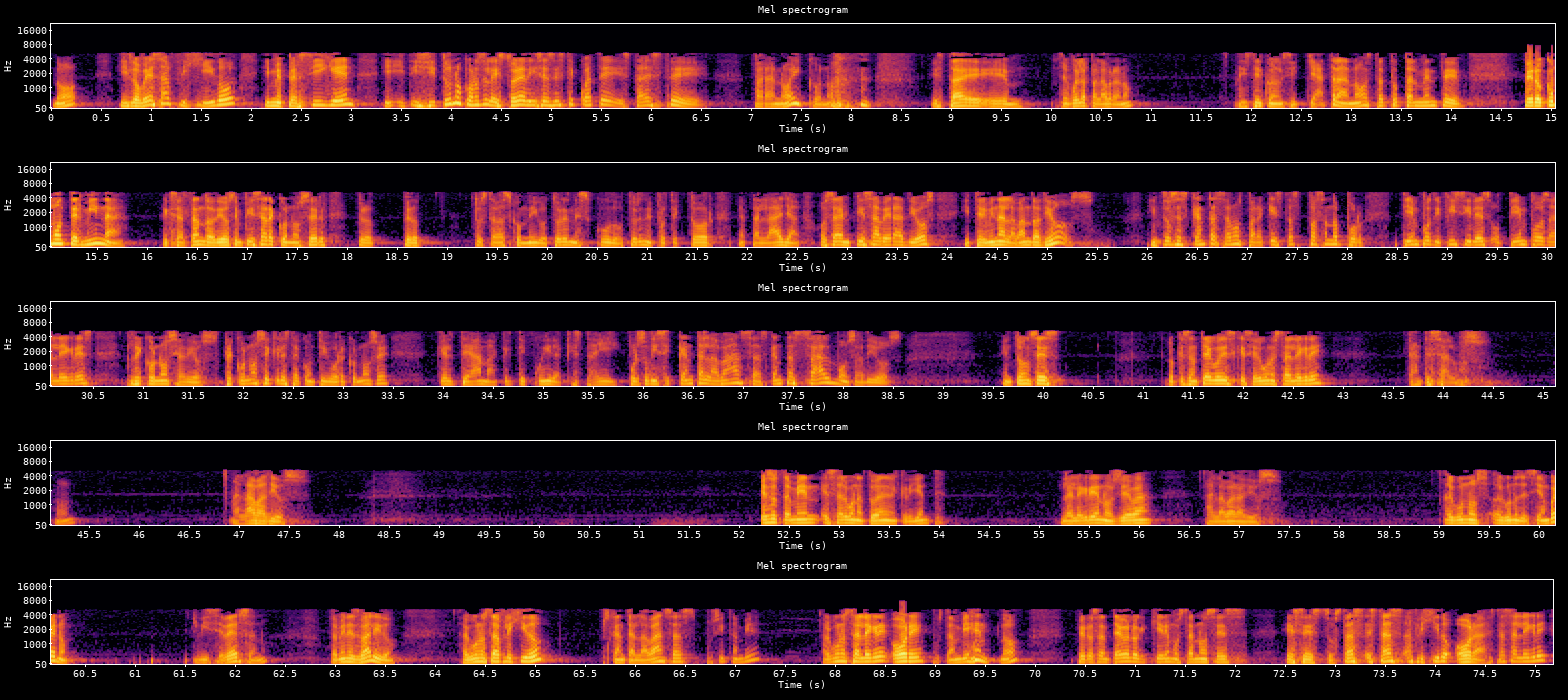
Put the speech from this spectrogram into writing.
¿no? Y lo ves afligido y me persiguen, y, si tú no conoces la historia, dices, este cuate está este paranoico, ¿no? está, eh, se fue la palabra, ¿no? Necesita ir con el psiquiatra, ¿no? Está totalmente... Pero ¿cómo termina? Exaltando a Dios, empieza a reconocer, pero, pero tú estabas conmigo, tú eres mi escudo, tú eres mi protector, mi atalaya. O sea, empieza a ver a Dios y termina alabando a Dios. Entonces canta salmos para qué estás pasando por tiempos difíciles o tiempos alegres, reconoce a Dios, reconoce que Él está contigo, reconoce que Él te ama, que Él te cuida, que está ahí. Por eso dice, canta alabanzas, canta salmos a Dios. Entonces, lo que Santiago dice que si alguno está alegre, cante salmos. Alaba a Dios. Eso también es algo natural en el creyente. La alegría nos lleva a alabar a Dios. Algunos, algunos decían, bueno, y viceversa, ¿no? También es válido. Alguno está afligido, pues canta alabanzas, pues sí, también. Alguno está alegre, ore, pues también, ¿no? Pero Santiago lo que quiere mostrarnos es, es esto. Estás, estás afligido, ora. Estás alegre,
